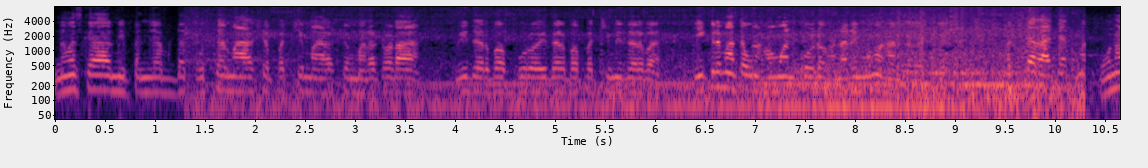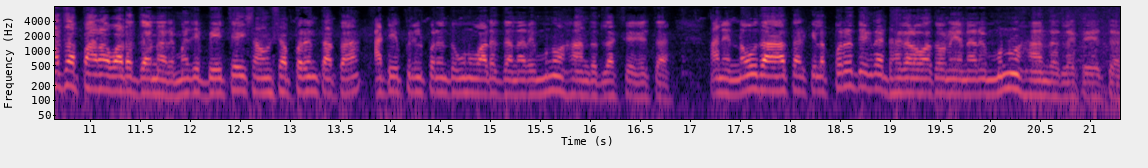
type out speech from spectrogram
नमस्कार मी पंजाब उत्तर महाराष्ट्र पश्चिम महाराष्ट्र मराठवाडा विदर्भ पूर्व विदर्भ पश्चिम विदर्भ. इकडे मात्र हवामान कोरडं होणार आहे म्हणून हा अंदाज फक्त राज्यात उन्हाचा पारा वाढत जाणार आहे. म्हणजे बेचाळीस अंशापर्यंत आता आठ एप्रिल पर्यंत ऊन वाढत जाणार आहे म्हणून हा अंदाज लक्षात घ्यायचा. आणि नऊ दहा तारखेला परत एकदा ढगाळ वातावरण येणार आहे म्हणून हा अंदाज लक्षात घ्यायचा.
